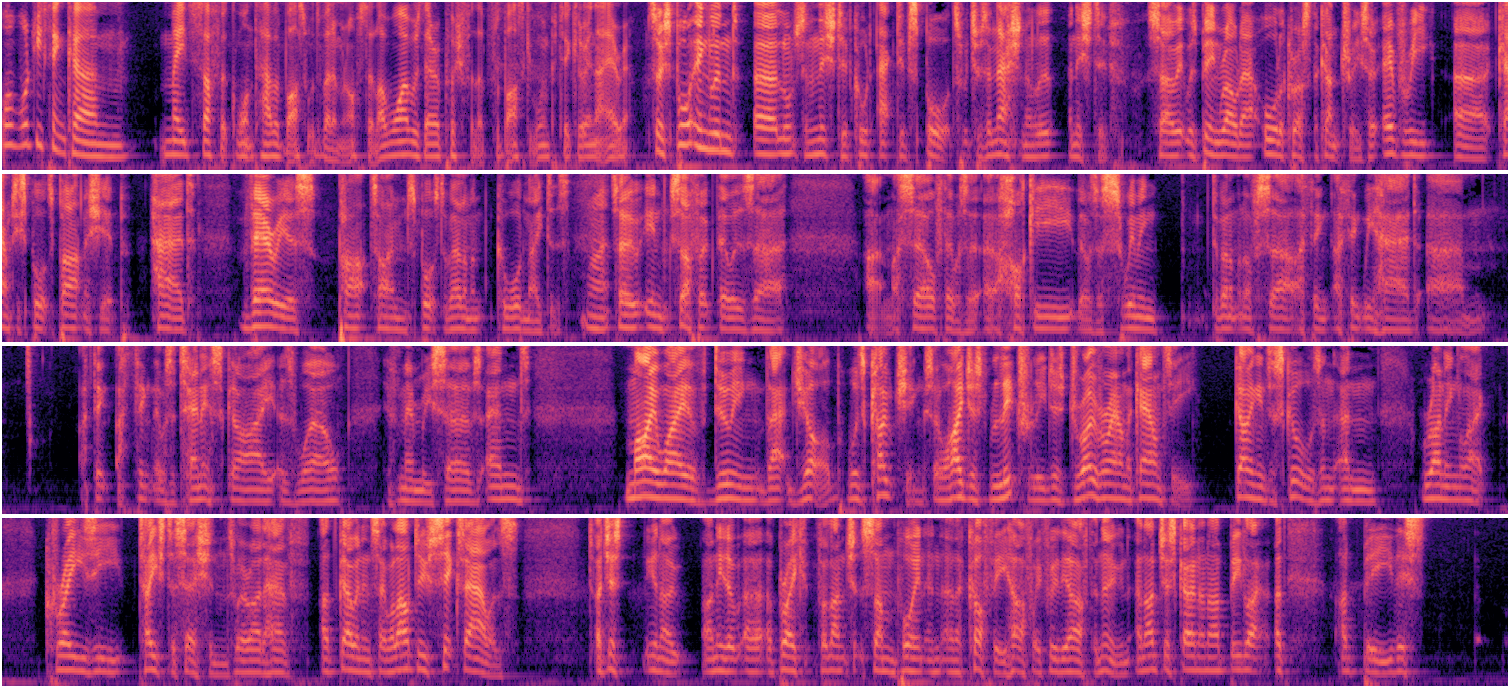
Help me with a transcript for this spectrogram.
Well, what do you think um, made Suffolk want to have a basketball development officer? Like, why was there a push for the, for basketball in particular in that area? So, Sport England uh, launched an initiative called Active Sports, which was a national initiative. So it was being rolled out all across the country. So every uh, county sports partnership had various part-time sports development coordinators. Right. So in Suffolk there was uh, uh, myself, there was a, a, hockey, there was a swimming development officer. I think I think we had um, I think I think there was a tennis guy as well, if memory serves. And my way of doing that job was coaching. So I just literally just drove around the county, going into schools and, and running like crazy taster sessions where I'd have I'd go in and say, well, I'll do six hours. I just you know I need a, a break for lunch at some point and, and a coffee halfway through the afternoon, and I'd just go in and I'd be like I'd, I'd be this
